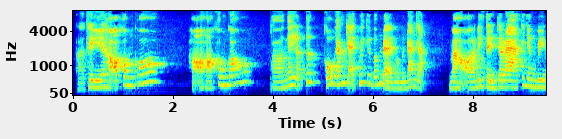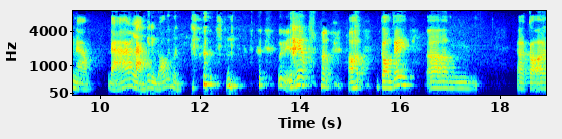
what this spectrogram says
À, thì họ không có họ họ không có à, ngay lập tức cố gắng giải quyết cái vấn đề mà mình đang gặp mà họ đi tìm cho ra cái nhân viên nào đã làm cái điều đó với mình. Quý vị thấy không? Họ còn cái uh, à, có,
